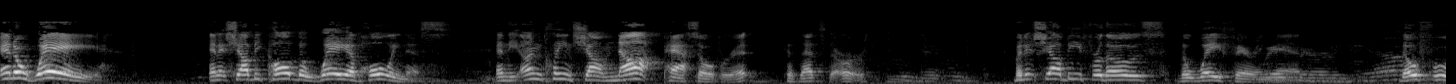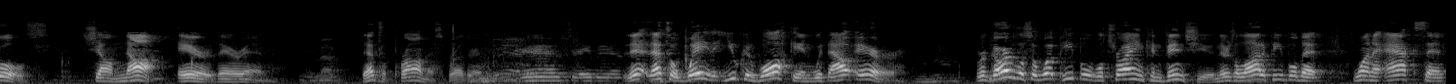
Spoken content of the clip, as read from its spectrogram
and a way, and it shall be called the way of holiness. And the unclean shall not pass over it because that's the earth. But it shall be for those the wayfaring, man. No fools shall not err therein. Amen. That's a promise, brethren. Yes, amen. That's a way that you can walk in without error. Mm-hmm. Regardless of what people will try and convince you. And there's a lot of people that want to accent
